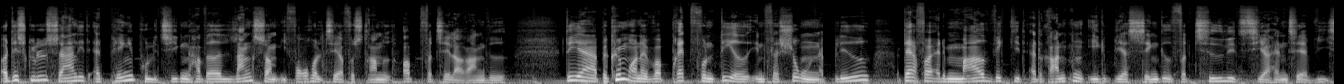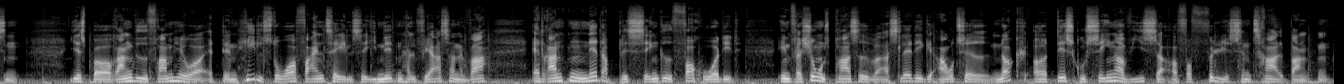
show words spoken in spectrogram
og det skyldes særligt, at pengepolitikken har været langsom i forhold til at få strammet op, fortæller Rangvid. Det er bekymrende, hvor bredt funderet inflationen er blevet, og derfor er det meget vigtigt, at renten ikke bliver sænket for tidligt, siger han til avisen. Jesper Rangvid fremhæver, at den helt store fejltagelse i 1970'erne var, at renten netop blev sænket for hurtigt. Inflationspresset var slet ikke aftaget nok, og det skulle senere vise sig at forfølge centralbanken.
